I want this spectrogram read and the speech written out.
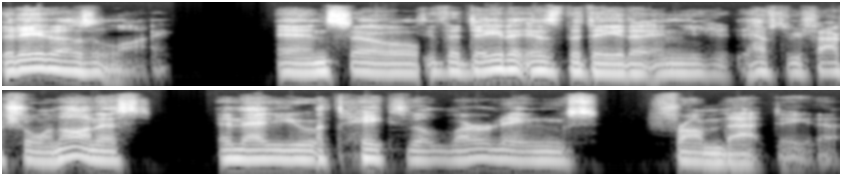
the data doesn't lie. And so the data is the data and you have to be factual and honest. And then you take the learnings from that data.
